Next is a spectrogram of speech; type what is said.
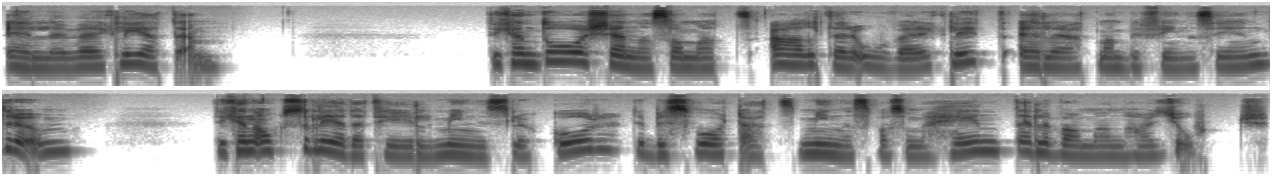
eller verkligheten. Det kan då kännas som att allt är overkligt eller att man befinner sig i en dröm. Det kan också leda till minnesluckor, det blir svårt att minnas vad som har hänt eller vad man har gjort.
